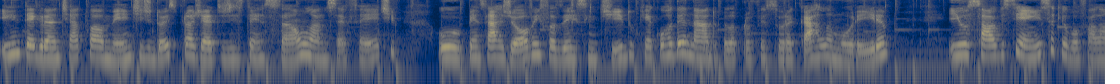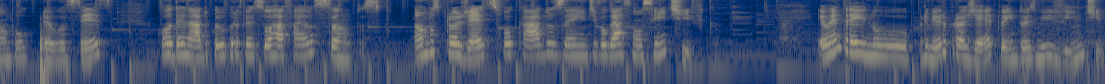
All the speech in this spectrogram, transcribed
e integrante atualmente de dois projetos de extensão lá no Cefet o Pensar Jovem Fazer Sentido, que é coordenado pela professora Carla Moreira, e o Salve Ciência, que eu vou falar um pouco para vocês, coordenado pelo professor Rafael Santos. Ambos projetos focados em divulgação científica. Eu entrei no primeiro projeto em 2020,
